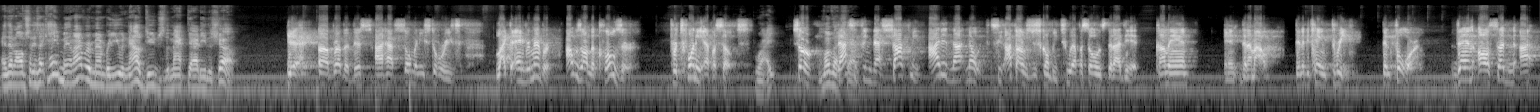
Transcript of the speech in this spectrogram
And then all of a sudden he's like, hey, man, I remember you. And now dude's the Mac Daddy of the show. Yeah, uh, brother, this I have so many stories like that. And remember, I was on the closer for 20 episodes. Right. So that that's the thing that shocked me. I did not know. See, I thought it was just going to be two episodes that I did come in, and then I'm out. Then it became three, then four. Then all of a sudden, I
